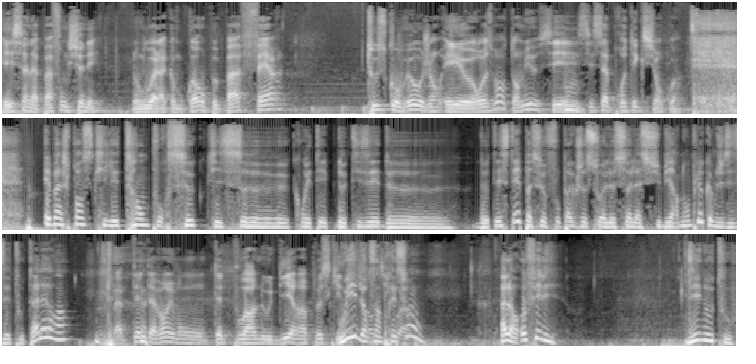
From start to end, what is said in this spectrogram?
et ça n'a pas fonctionné. Donc voilà, comme quoi on peut pas faire tout ce qu'on veut aux gens. Et heureusement, tant mieux, c'est Mm. sa protection, quoi. Et ben, je pense qu'il est temps pour ceux qui se qui ont été hypnotisés de de tester parce qu'il faut pas que je sois le seul à subir non plus, comme je disais tout à l'heure. Hein. Bah, peut-être avant, ils vont peut-être pouvoir nous dire un peu ce qu'ils Oui, leurs quoi. Alors, Ophélie, dis-nous tout.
